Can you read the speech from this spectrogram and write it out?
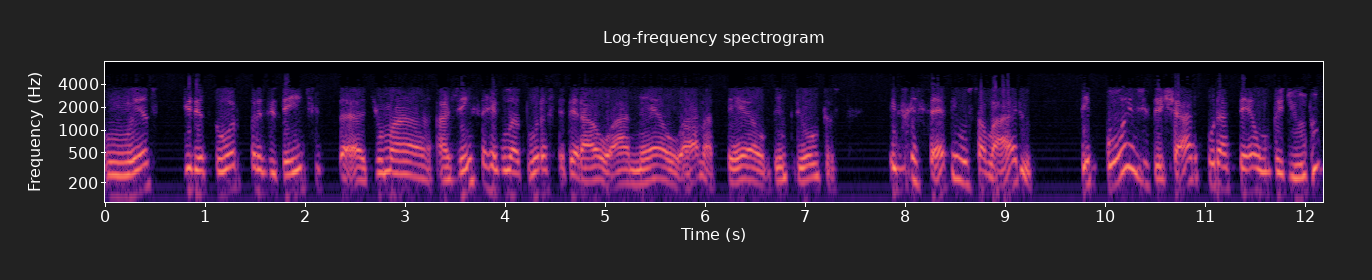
um ex-diretor presidente de uma agência reguladora federal, a ANEL, a Anatel, dentre outras, eles recebem o salário depois de deixar por até um período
